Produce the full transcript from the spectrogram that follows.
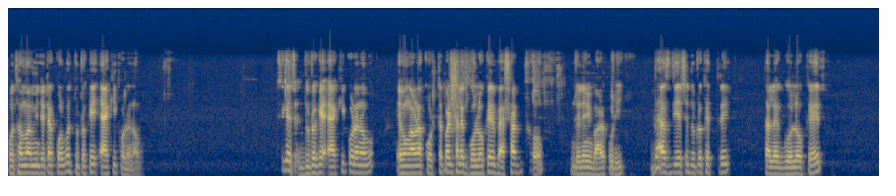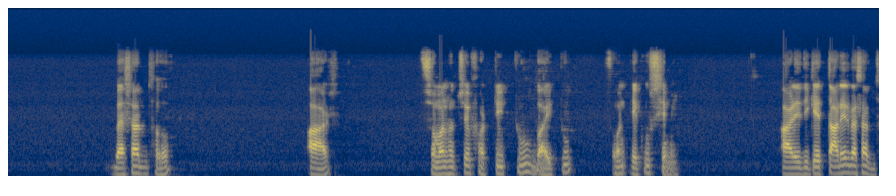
প্রথমে আমি যেটা করব দুটোকে একই করে নেব। ঠিক আছে? দুটোকে একই করে নেব। এবং আমরা করতে পারি, তাহলে গোলকের ব্যাসার্ধ যদি আমি বার করি, ব্যাস দিয়েছে দুটো ক্ষেত্রেই, তাহলে গোলকের ব্যাসার্ধ আর সমান হচ্ছে ফর্টি টু বাই টু সমান একুশ সেমি আর এদিকে তারের ব্যাসার্ধ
